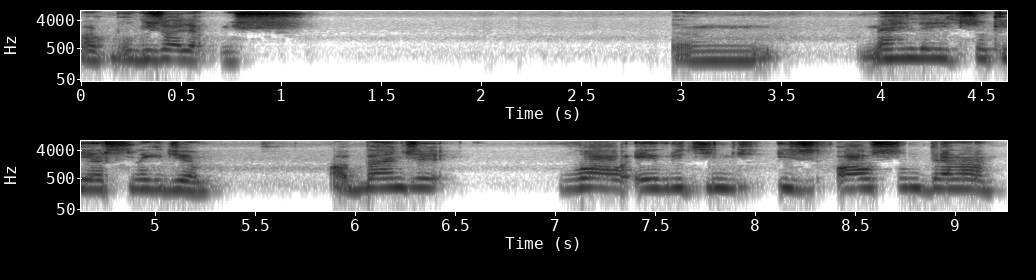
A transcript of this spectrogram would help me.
Bak bu güzel yapmış. Um, Mehle It's Okay yarısına gidiyorum. Abi bence wow everything is awesome demem.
